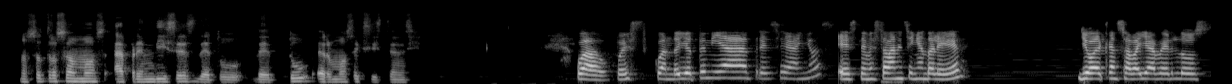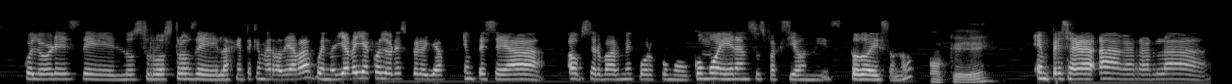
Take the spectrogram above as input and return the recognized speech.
nosotros somos aprendices de tu, de tu hermosa existencia. Wow, pues cuando yo tenía 13 años, este, me estaban enseñando a leer. Yo alcanzaba ya a ver los colores de los rostros de la gente que me rodeaba. Bueno, ya veía colores, pero ya empecé a, observar mejor cómo, cómo eran sus facciones, todo eso, ¿no? Ok. Empecé a agarrar la,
